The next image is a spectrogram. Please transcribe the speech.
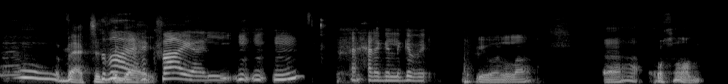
بعد ست دقائق كفاية. الحلقة اللي قبل. إي والله. آه رخام.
